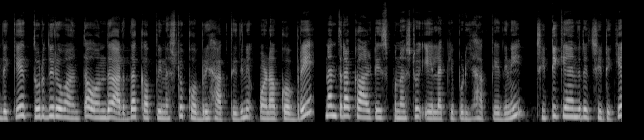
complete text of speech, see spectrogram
ಇದಕ್ಕೆ ತುರಿದಿರುವಂಥ ಒಂದು ಅರ್ಧ ಕಪ್ಪಿನಷ್ಟು ಕೊಬ್ಬರಿ ಹಾಕ್ತಿದ್ದೀನಿ. ಒಣ ಕೊಬ್ಬರಿ ನಂತರ ಕಾಲು ಟೀ ಸ್ಪೂನಷ್ಟು ಏಲಕ್ಕಿ ಪುಡಿ ಹಾಕ್ತಿದ್ದೀನಿ. ಚಿಟಿಕೆ ಅಂದರೆ ಚಿಟಿಕೆ,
